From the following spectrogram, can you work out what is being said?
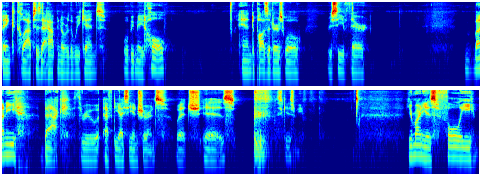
bank collapses that happened over the weekend will be made whole, and depositors will receive their money back through FDIC insurance, which is, excuse me, your money is fully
